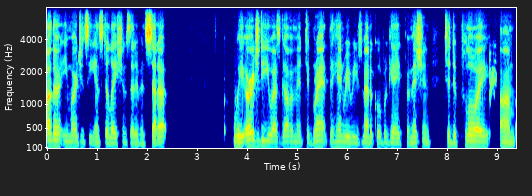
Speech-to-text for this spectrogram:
other emergency installations that have been set up. We urge the U.S. government to grant the Henry Reeves Medical Brigade permission to deploy um,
